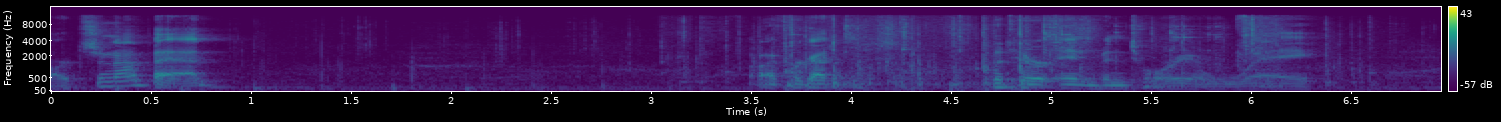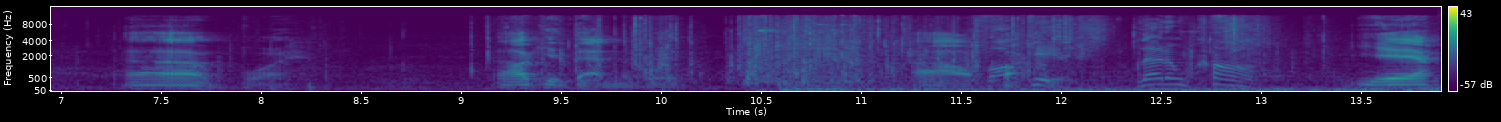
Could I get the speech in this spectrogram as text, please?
Parts are not bad. Oh, I forgot to put her inventory away. Oh, boy. I'll get that in a bit. Oh, Fuck fuck. it. Let him come. Yeah.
